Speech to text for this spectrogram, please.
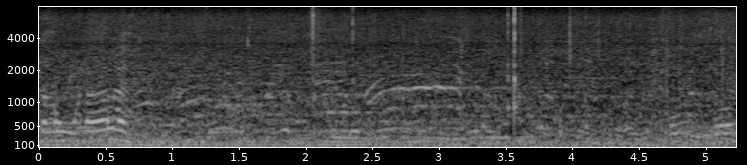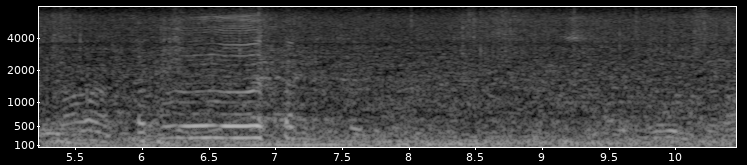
Câu kênh Ghiền Mì Gõ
